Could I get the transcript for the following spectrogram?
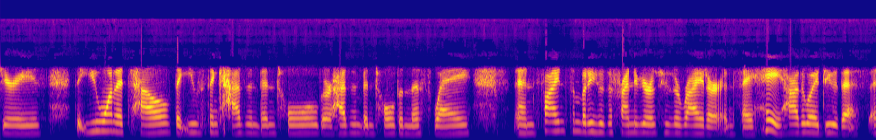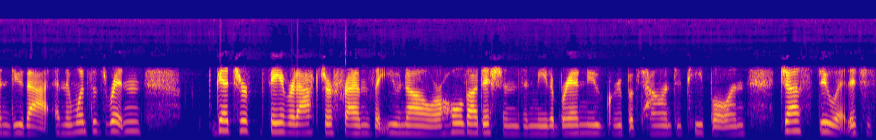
series that you want to tell that you think hasn't been told or hasn't been told in this way and find somebody who's a friend of yours who's a writer and say, hey, how do I do this and do that. And then once it's written, get your favorite actor friends that you know or hold auditions and meet a brand new group of talented people and just do it. It's just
